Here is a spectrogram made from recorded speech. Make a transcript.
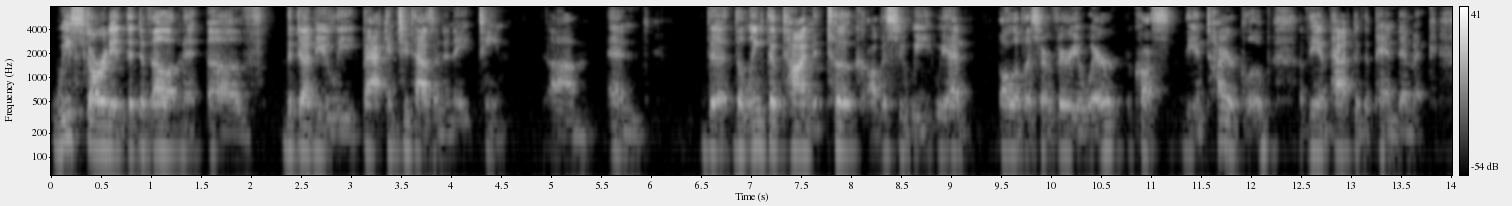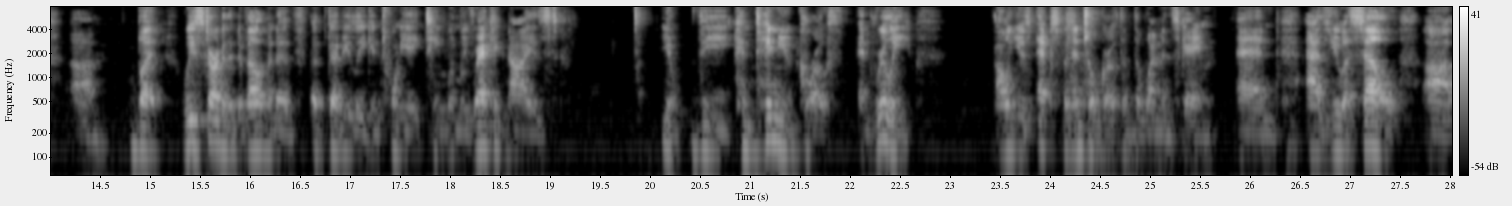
we started the development of the W League back in 2018, um, and the the length of time it took. Obviously, we we had all of us are very aware across the entire globe of the impact of the pandemic. Um, but we started the development of, of W League in 2018 when we recognized, you know, the continued growth and really, I'll use exponential growth of the women's game. And as USL uh,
